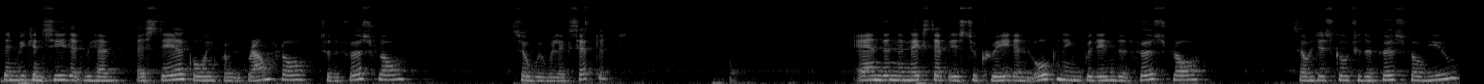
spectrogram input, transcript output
then we can see that we have a stair going from the ground floor to the first floor. So we will accept it and then the next step is to create an opening within the first floor. So I'll just go to the first floor view.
